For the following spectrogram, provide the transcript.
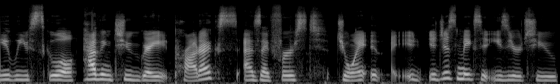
you leave school. Having two great products as I first joined, it, it, it just makes it easier to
